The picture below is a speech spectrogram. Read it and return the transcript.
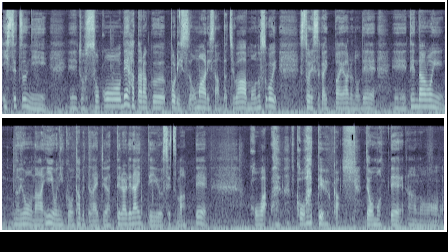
一説に、えーと、そこで働くポリスおまわりさんたちはものすごいストレスがいっぱいあるので、えー、テンダーロインのようないいお肉を食べてないとやってられないっていう説もあって怖 怖っていうかって思ってあの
